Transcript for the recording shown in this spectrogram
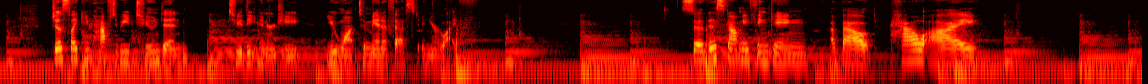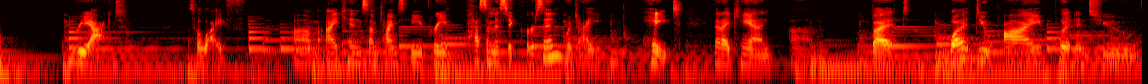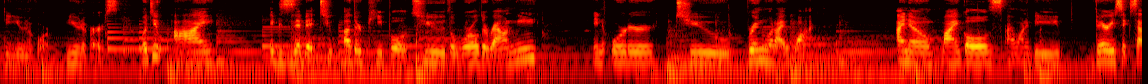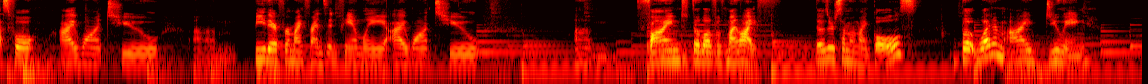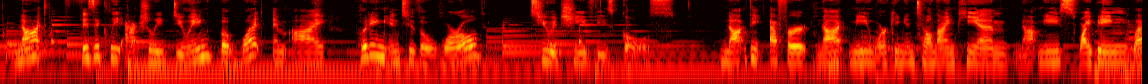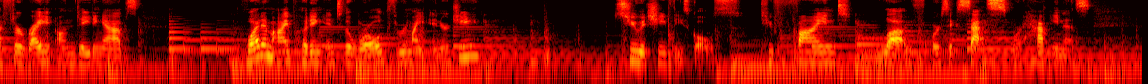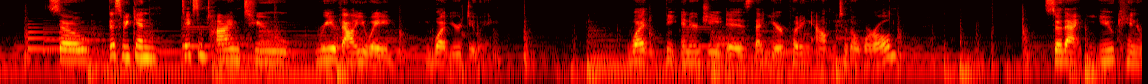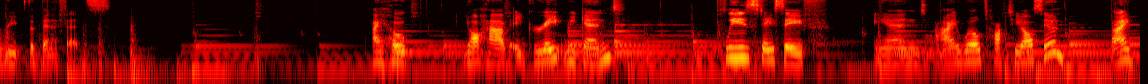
just like you have to be tuned in to the energy you want to manifest in your life. So, this got me thinking about how I react to life. Um, I can sometimes be a pretty pessimistic person, which I hate that I can. Um, but what do I put into the universe? What do I exhibit to other people, to the world around me, in order to bring what I want? I know my goals, I want to be very successful. I want to be there for my friends and family. I want to um, find the love of my life. Those are some of my goals. But what am I doing? Not physically actually doing, but what am I putting into the world to achieve these goals? Not the effort, not me working until 9 p.m., not me swiping left or right on dating apps what am I putting into the world through my energy to achieve these goals, to find love or success or happiness? So, this weekend, take some time to reevaluate what you're doing, what the energy is that you're putting out into the world so that you can reap the benefits. I hope y'all have a great weekend. Please stay safe, and I will talk to y'all soon. Bye.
